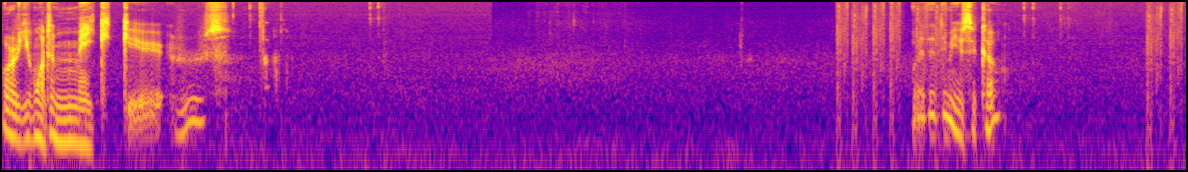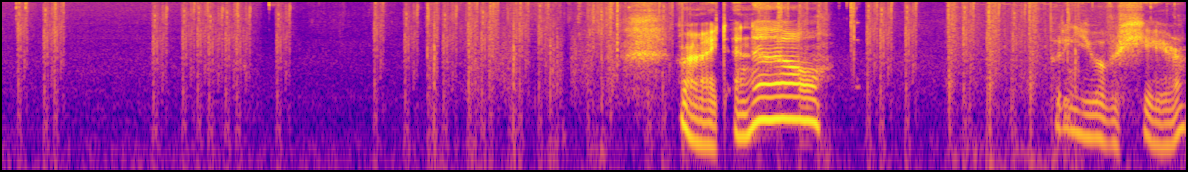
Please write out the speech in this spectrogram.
Or you want to make gears. Where did the music go? Right, and now putting you over here.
